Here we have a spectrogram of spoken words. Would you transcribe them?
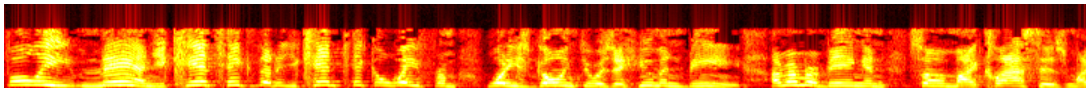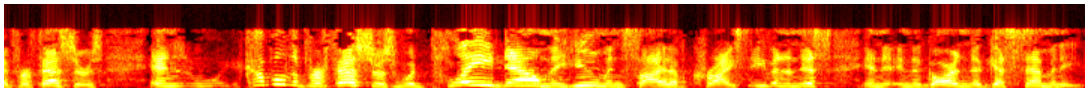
fully man. You can't take that, you can't take away from what he's going through as a human being. I remember being in some of my classes, my professors, and a couple of the professors would play down the human side of Christ, even in this, in, in the Garden of Gethsemane.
